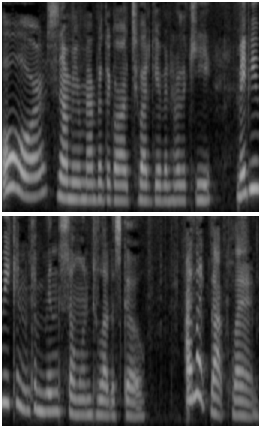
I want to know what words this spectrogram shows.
Or, Tsunami remembered the guards who had given her the key, maybe we can convince someone to let us go. I like that plan,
